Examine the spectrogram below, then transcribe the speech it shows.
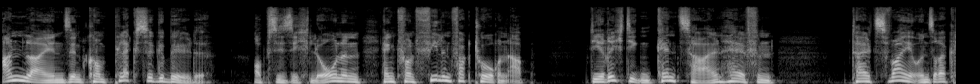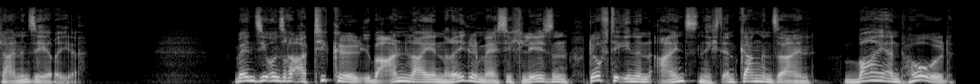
Anleihen sind komplexe Gebilde. Ob sie sich lohnen, hängt von vielen Faktoren ab. Die richtigen Kennzahlen helfen. Teil 2 unserer kleinen Serie. Wenn Sie unsere Artikel über Anleihen regelmäßig lesen, dürfte Ihnen eins nicht entgangen sein. Buy and Hold,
